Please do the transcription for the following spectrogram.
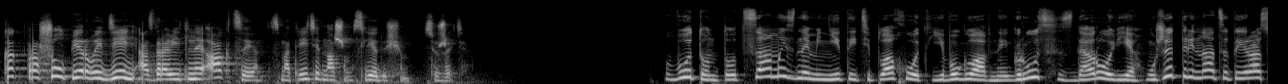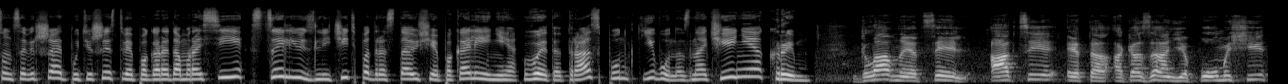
Как прошел первый день оздоровительной акции, смотрите в нашем следующем сюжете. Вот он, тот самый знаменитый теплоход. Его главный груз – здоровье. Уже 13 раз он совершает путешествие по городам России с целью излечить подрастающее поколение. В этот раз пункт его назначения – Крым. Главная цель акции – это оказание помощи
